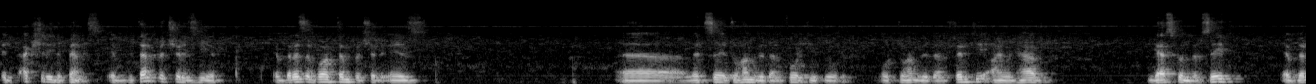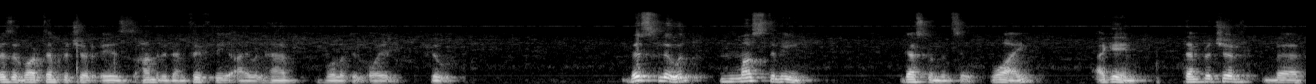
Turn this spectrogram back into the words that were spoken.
it actually depends. If the temperature is here, if the reservoir temperature is, uh, let's say 240 to, or 230, I will have gas condensate. If the reservoir temperature is 150, I will have volatile oil fluid. This fluid must be gas condensate. Why? Again, temperature that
